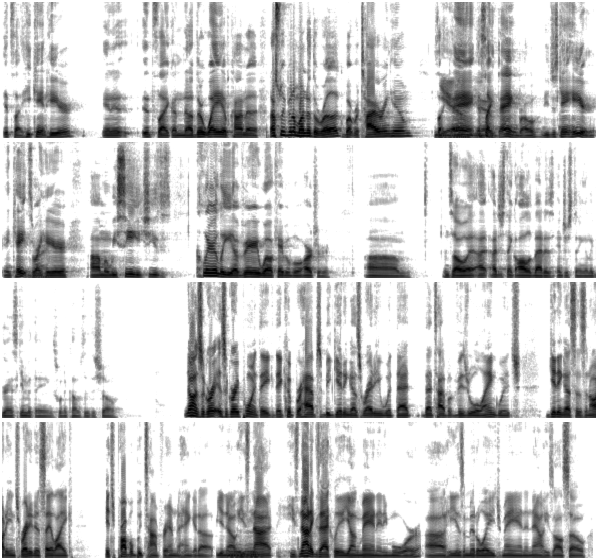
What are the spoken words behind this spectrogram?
it's like he can't hear, and it it's like another way of kind of not sweeping him under the rug, but retiring him it's like, yeah, dang, yeah. it's like, dang, bro, you just can't hear. And Kate's right, right here. Um, and we see she's clearly a very well capable archer. Um, and so I, I just think all of that is interesting in the grand scheme of things when it comes to the show. No, it's a great it's a great point. They they could perhaps be getting us ready with that that type of visual language, getting us as an audience ready to say like it's probably time for him to hang it up. You know, mm-hmm. he's not he's not exactly a young man anymore. Uh, he is a middle aged man, and now he's also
